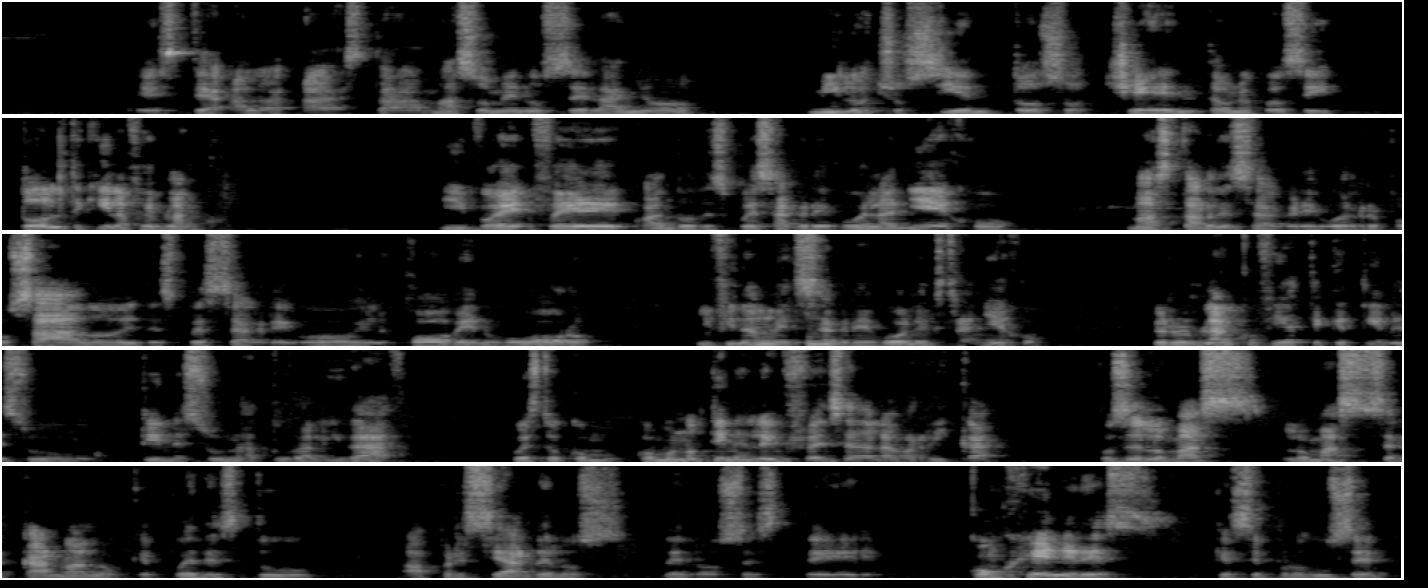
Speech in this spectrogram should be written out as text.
este, hasta más o menos el año 1880, una cosa así, todo el tequila fue blanco. Y fue cuando después agregó el añejo, más tarde se agregó el reposado y después se agregó el joven o oro y finalmente se agregó el extrañejo. Pero el blanco, fíjate que tiene su, tiene su naturalidad, puesto como, como no tiene la influencia de la barrica, pues es lo más, lo más cercano a lo que puedes tú apreciar de los, de los este, congéneres que se producen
